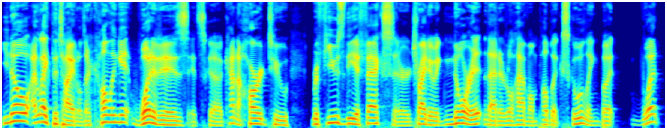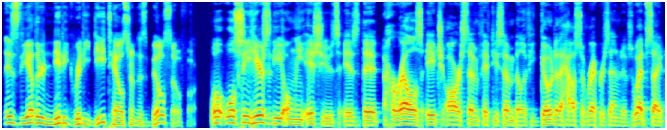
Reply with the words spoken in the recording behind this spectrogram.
You know, I like the title. They're calling it what it is. It's uh, kind of hard to refuse the effects or try to ignore it that it'll have on public schooling, but what is the other nitty gritty details from this bill so far? Well, we'll see. Here's the only issues: is that Herrell's HR 757 bill. If you go to the House of Representatives website,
